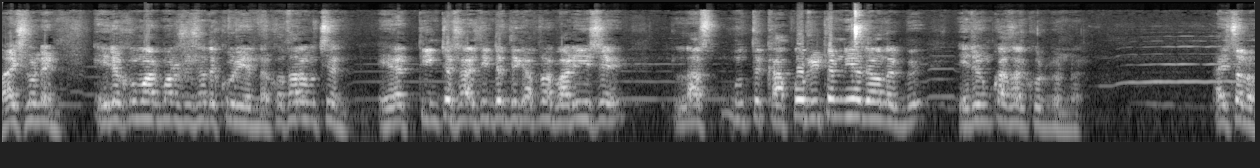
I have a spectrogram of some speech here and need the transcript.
ভাই, শোনেন এইরকম আর মানুষের সাথে করিয়েন না। কথাটা বুঝছেন? এরা তিনটা, সাড়ে তিনটার দিকে আপনার বাড়ি এসে লাস্ট মুহূর্তে কাপড় রিটার্ন নিয়ে যাওয়া লাগবে। এরকম কাজ আর করবেন না। তাই চলো।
